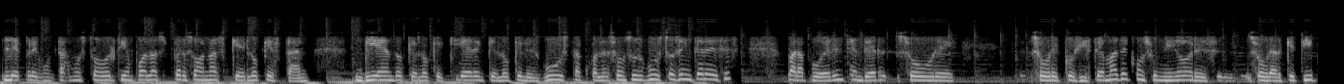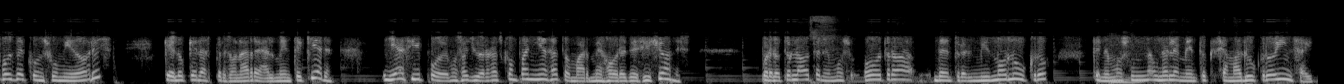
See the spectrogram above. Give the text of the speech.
le preguntamos todo el tiempo a las personas qué es lo que están viendo, qué es lo que quieren, qué es lo que les gusta, cuáles son sus gustos e intereses, para poder entender sobre, sobre ecosistemas de consumidores, sobre arquetipos de consumidores, qué es lo que las personas realmente quieren y así podemos ayudar a las compañías a tomar mejores decisiones. Por el otro lado tenemos otra, dentro del mismo lucro, tenemos un, elemento que se llama lucro insight.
